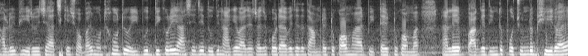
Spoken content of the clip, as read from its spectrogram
ভালোই ভিড় হয়েছে আজকে সবাই মোটামুটি ওই বুদ্ধি করেই আসে যে দুদিন আগে বাজার টাজার করে যাবে যাতে দামটা একটু কম হয় আর ভিড়টা একটু কম হয়। নাহলে আগের দিন তো প্রচণ্ড ভিড় হয়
